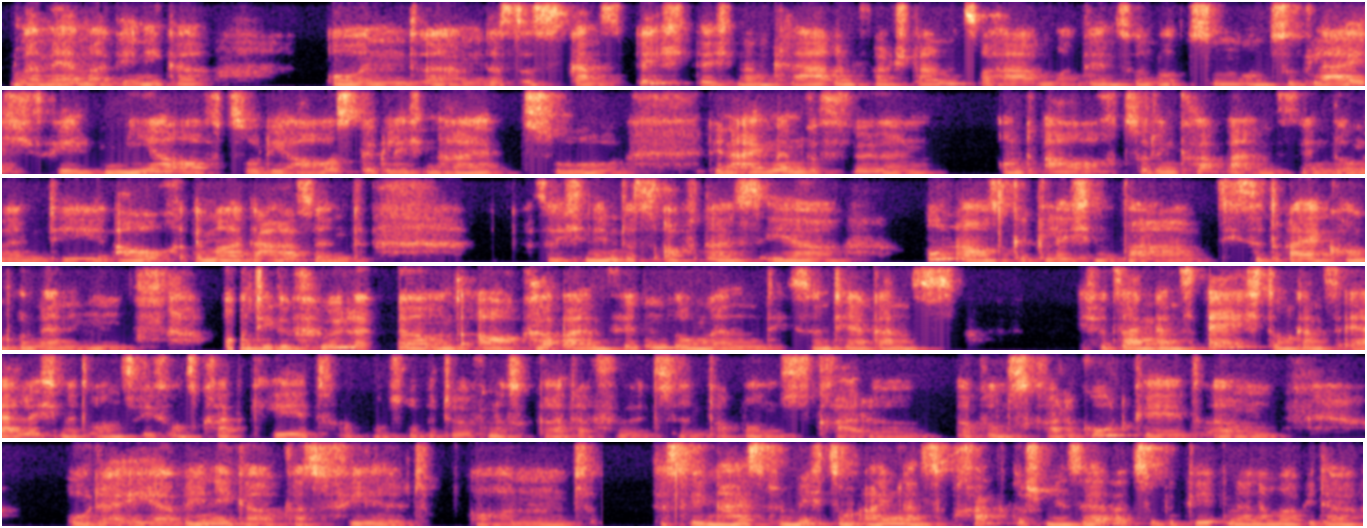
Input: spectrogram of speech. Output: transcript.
mal mehr, mal weniger. Und ähm, das ist ganz wichtig, einen klaren Verstand zu haben und den zu nutzen. Und zugleich fehlt mir oft so die Ausgeglichenheit zu den eigenen Gefühlen und auch zu den Körperempfindungen, die auch immer da sind. Also ich nehme das oft als eher unausgeglichen war, diese drei Komponenten. Und die Gefühle und auch Körperempfindungen, die sind ja ganz, ich würde sagen, ganz echt und ganz ehrlich mit uns, wie es uns gerade geht, ob unsere Bedürfnisse gerade erfüllt sind, ob uns gerade, ob uns gerade gut geht ähm, oder eher weniger, ob was fehlt. Und deswegen heißt für mich zum einen ganz praktisch, mir selber zu begegnen, immer wieder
